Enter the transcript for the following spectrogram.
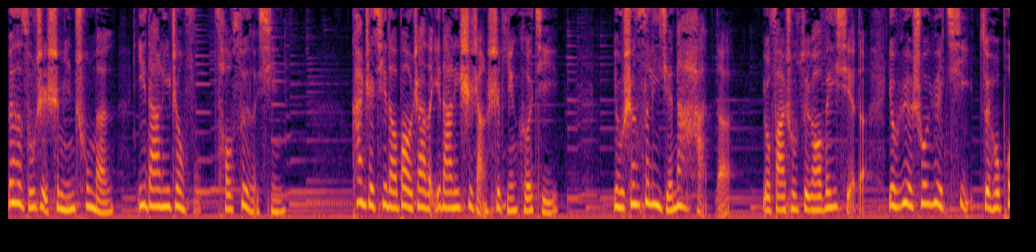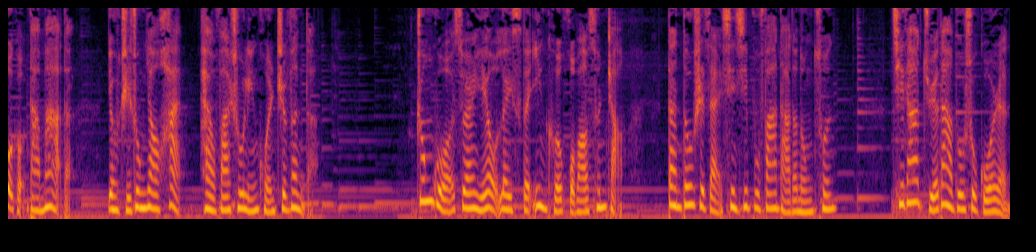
为了阻止市民出门，意大利政府操碎了心。看着气到爆炸的意大利市长视频合集。有声嘶力竭呐喊的，有发出最高威胁的，有越说越气，最后破口大骂的，有直中要害，还有发出灵魂质问的。中国虽然也有类似的硬核火爆村长，但都是在信息不发达的农村。其他绝大多数国人，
